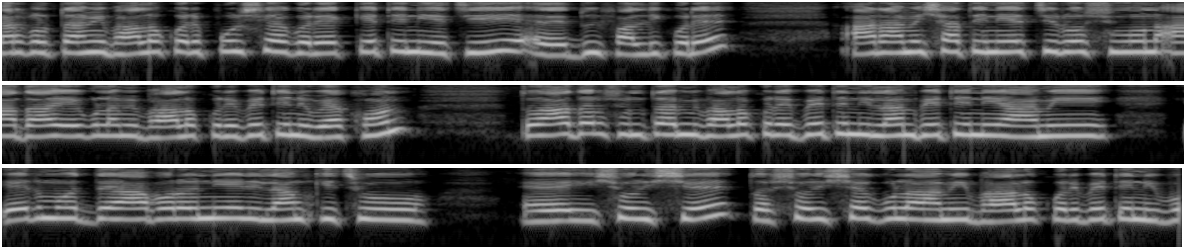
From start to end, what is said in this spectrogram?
কারকলটা আমি ভালো করে পরিষ্কার করে কেটে নিয়েছি দুই ফালি করে। আর আমি সাথে নিয়েছি রসুন, আদা, এগুলো আমি ভালো করে বেটে নেব এখন। তো আদা, রসুনটা আমি ভালো করে বেটে নিলাম। বেটে নিয়ে আমি এর মধ্যে আবারও নিয়ে নিলাম কিছু এই সরিষে। তো সরিষাগুলো আমি ভালো করে বেটে নিব।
